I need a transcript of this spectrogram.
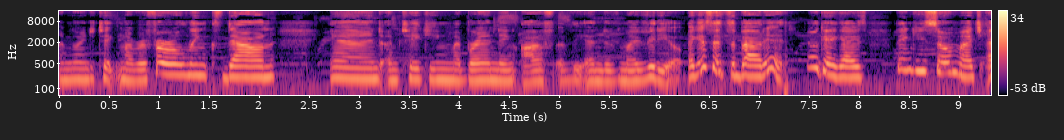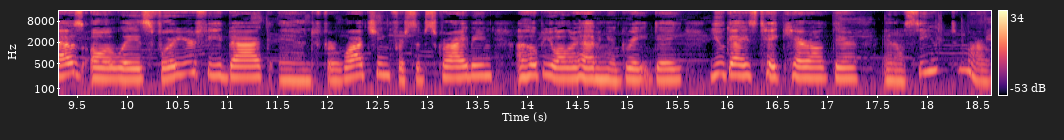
I'm going to take my referral links down and I'm taking my branding off of the end of my video. I guess that's about it. Okay guys, thank you so much as always for your feedback and for watching, for subscribing. I hope you all are having a great day. You guys take care out there and I'll see you tomorrow.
